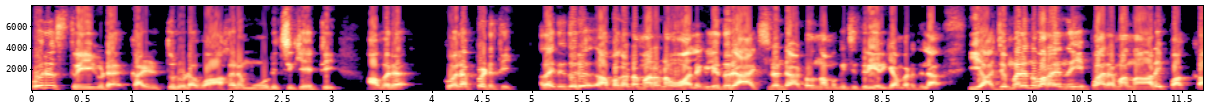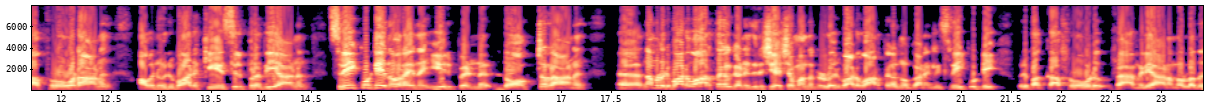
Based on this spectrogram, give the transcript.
ഒരു സ്ത്രീയുടെ കഴുത്തിലൂടെ വാഹനം ഓടിച്ചു കയറ്റി അവരെ കൊലപ്പെടുത്തി. അതായത് ഇതൊരു അപകട മരണമോ അല്ലെങ്കിൽ ഇതൊരു ആക്സിഡന്റ് ആട്ടോ നമുക്ക് ചിത്രീകരിക്കാൻ പറ്റത്തില്ല. ഈ അജ്മൽ എന്ന് പറയുന്ന ഈ പരമനാറി പക്ക ഫ്രോഡാണ് അവൻ ഒരുപാട് കേസിൽ പ്രതിയാണ്. ശ്രീകുട്ടി എന്ന് പറയുന്ന ഈ ഒരു പെണ്ണ് ഡോക്ടറാണ് നമ്മൾ ഒരുപാട് വാർത്തകൾ കണ്ടു. ഇതിനുശേഷം വന്നിട്ടുള്ള ഒരുപാട് വാർത്തകൾ നോക്കുകയാണെങ്കിൽ ശ്രീകുട്ടി ഒരു പക്ക ഫ്രോഡ് ഫാമിലി ആണെന്നുള്ളത്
